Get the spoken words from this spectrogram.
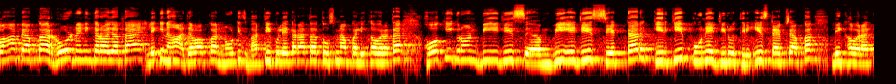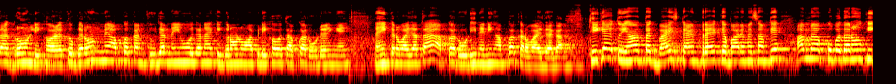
वहाँ पे आपका रोड रनिंग करवाया जाता है, लेकिन हाँ जब आपका नोटिस भर्ती को लेकर आता है तो उसमें आपका लिखा हुआ रहता है, hockey ground B G B G sector Kirkee Pune zero three, इस टाइप से आपका लिखा हुआ रहता है ग्राउंड लिखा हुआ रहता है। तो ग्राउंड में आपका कंफ्यूजन नहीं हो जाना कि ग्राउंड वहाँ पे लिखा हुआ है आपका रोड रनिंग नहीं करवाया जाता है, आपका रोड ही रनिंग आपका करवाया जाएगा। ठीक है तो यहाँ तक बाईस टाइम ट्रैक के बारे में समझे। अब मैं आपको बता रहा हूँ कि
